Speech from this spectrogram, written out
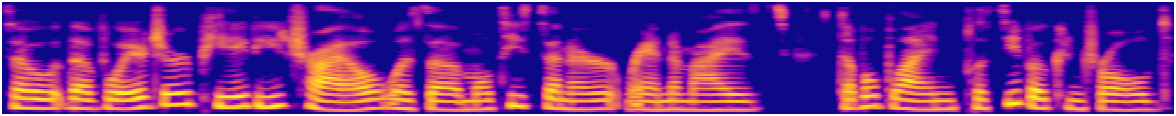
So, the Voyager PAD trial was a multi center randomized double blind, placebo controlled,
